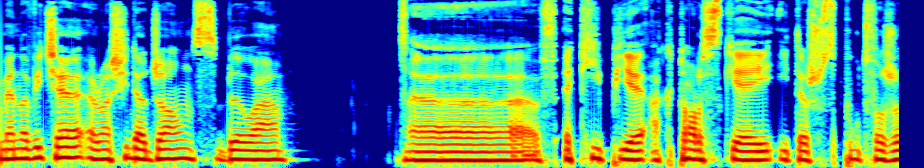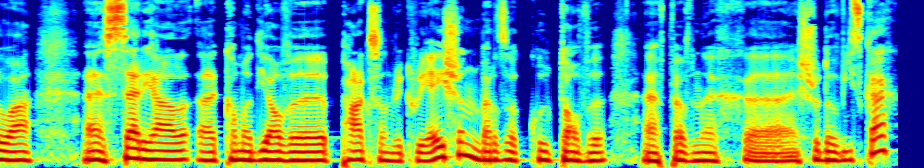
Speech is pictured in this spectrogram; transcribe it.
Mianowicie Rashida Jones była w ekipie aktorskiej i też współtworzyła serial komediowy Parks and Recreation, bardzo kultowy w pewnych środowiskach.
